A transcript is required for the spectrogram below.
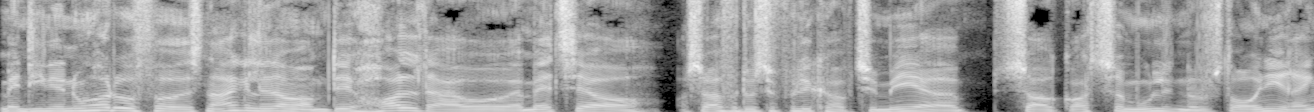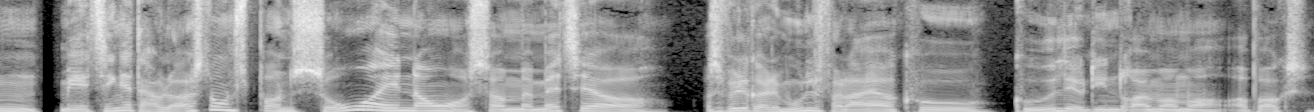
Men Dina, nu har du fået snakket lidt om, om det hold, der jo er med til at, at sørge for, at du selvfølgelig kan optimere så godt som muligt, når du står inde i ringen. Men jeg tænker, der er vel også nogle sponsorer indover, som er med til at, og selvfølgelig gør det muligt for dig at kunne, kunne udleve dine drømme om at, at bokse.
